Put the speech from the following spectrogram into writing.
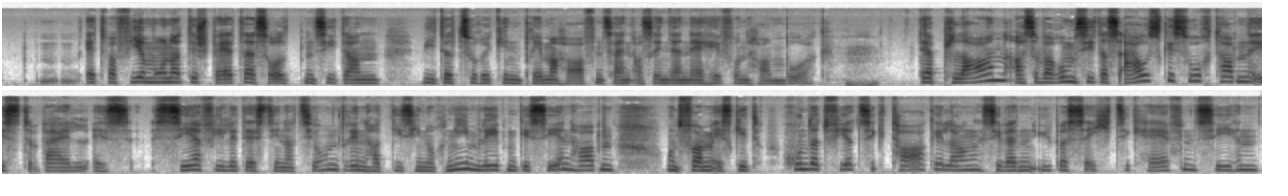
etwa vier Monate später sollten sie dann wieder zurück in Bremerhaven sein, also in der Nähe von Hamburg. Mhm. Der Plan, also warum Sie das ausgesucht haben, ist, weil es sehr viele Destinationen drin hat, die Sie noch nie im Leben gesehen haben. Und vor allem, es geht 140 Tage lang. Sie werden über 60 Häfen sehen,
